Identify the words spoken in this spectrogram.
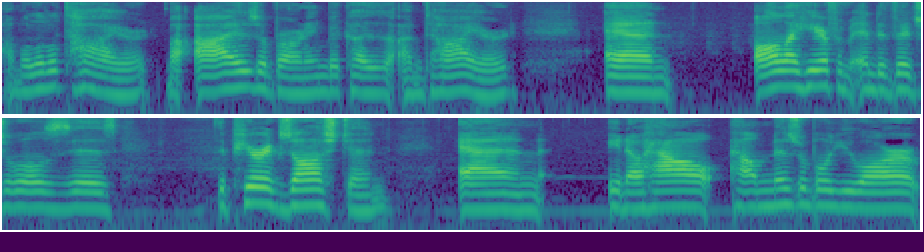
I'm a little tired. My eyes are burning because I'm tired. And all I hear from individuals is the pure exhaustion and you know how how miserable you are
